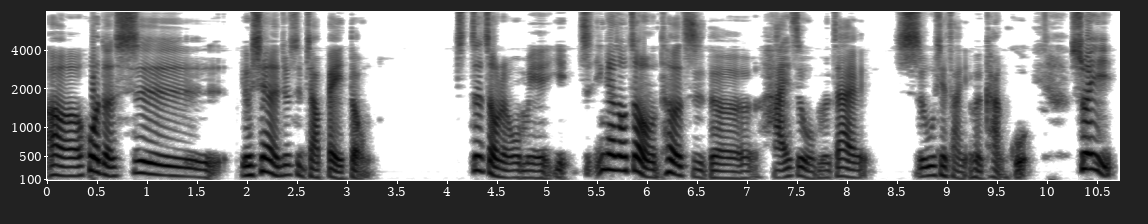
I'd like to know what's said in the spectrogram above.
呃，或者是有些人就是比较被动，这种人我们也也应该说这种特质的孩子，我们在实物现场也会看过，所以。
